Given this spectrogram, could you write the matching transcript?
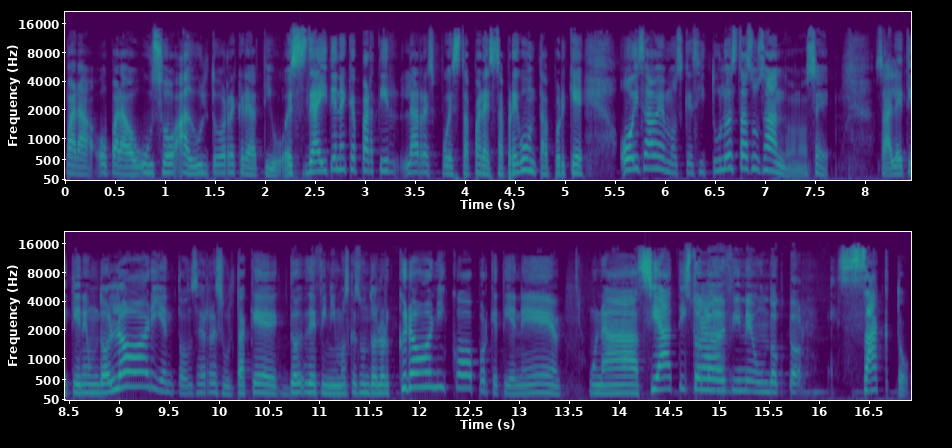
para, o para uso adulto o recreativo? Es, de ahí tiene que partir la respuesta para esta pregunta, porque hoy sabemos que si tú lo estás usando, no sé, o sea, Leti tiene un dolor y entonces resulta que definimos que es un dolor crónico porque tiene una ciática. Esto lo define un doctor. Exacto,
